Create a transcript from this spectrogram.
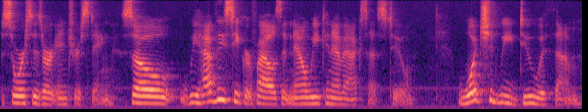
sources are interesting. So we have these secret files that now we can have access to. What should we do with them?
